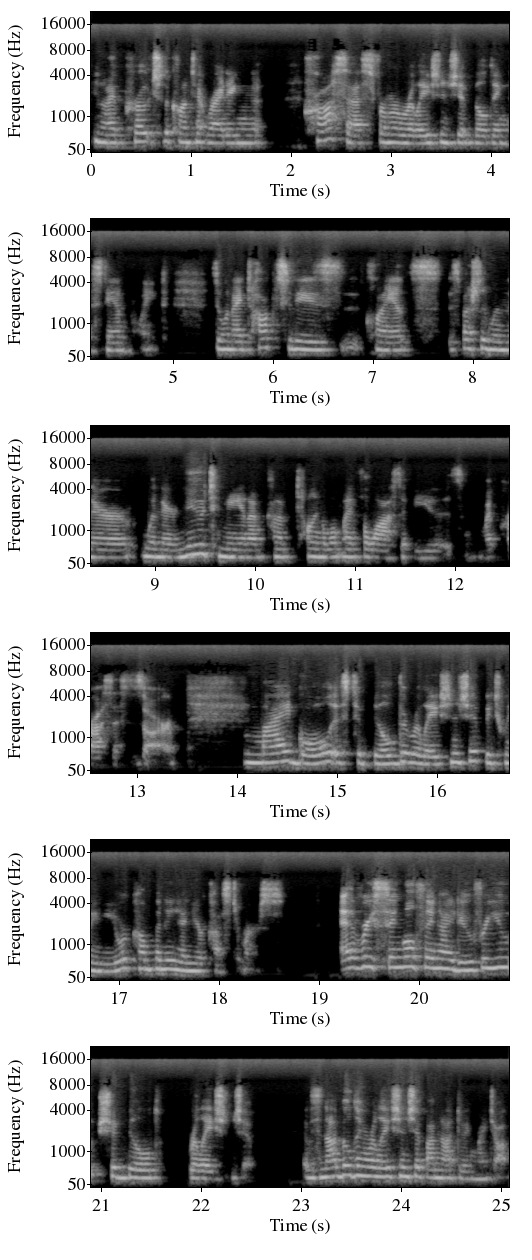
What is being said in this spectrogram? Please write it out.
you know, I approach the content writing process from a relationship building standpoint. So when I talk to these clients, especially when they're when they're new to me and I'm kind of telling them what my philosophy is, my processes are, my goal is to build the relationship between your company and your customers. Every single thing I do for you should build relationship. If it's not building relationship, I'm not doing my job.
